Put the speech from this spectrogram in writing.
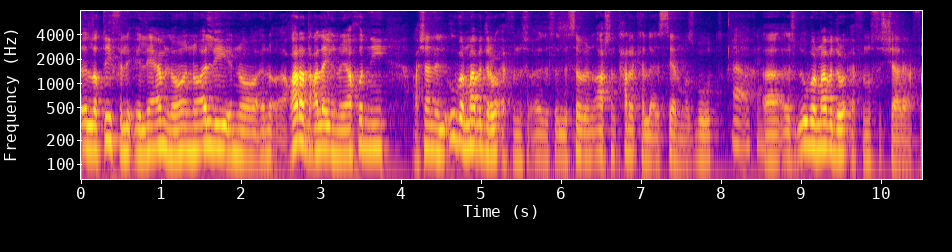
اللطيف اللي, اللي عمله إنه قال لي إنه إنه عرض علي إنه ياخذني عشان ال Uber ما بقدر أوقف لسبب إنه عشان أتحرك هلأ السير مزبوط. آه okay. آه ال Uber ما بقدر أوقف في نص الشارع. ف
